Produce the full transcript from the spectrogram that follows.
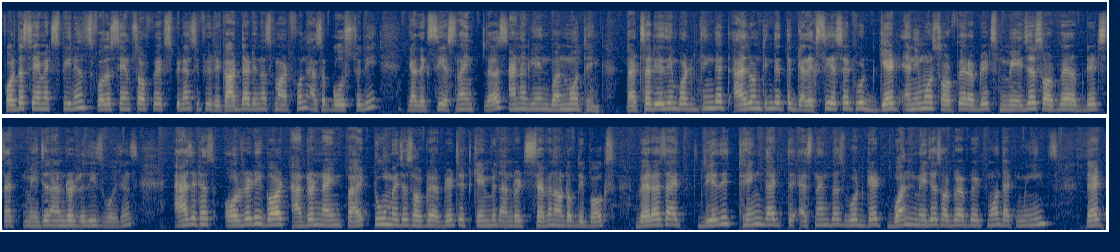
for the same experience for the same software experience if you regard that in a smartphone as opposed to the galaxy s9 plus. And again one more thing. That's a really important thing that i don't think that the galaxy s8 would get any more software updates major software updates that major android release versions. As it has already got android 9 pie two major software updates it came with android 7 out of the box. Whereas i really think that the s9 plus would get one major software update more that means that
